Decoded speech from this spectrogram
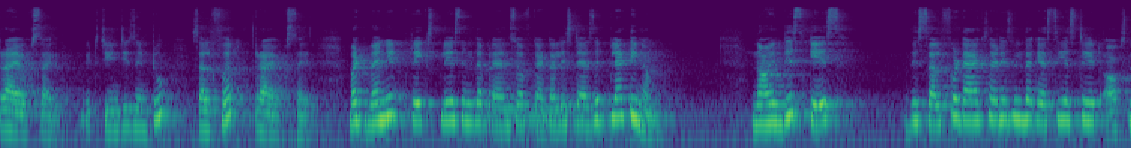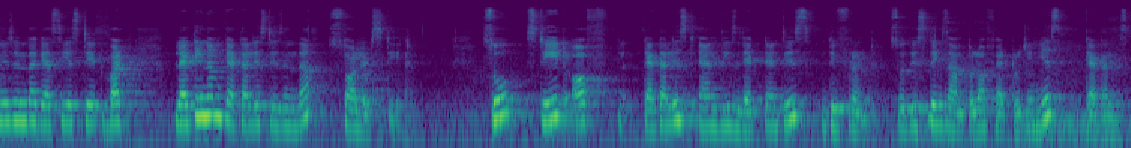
trioxide. It changes into sulfur trioxide. But when it takes place in the presence of catalyst as a platinum, now in this case, the sulfur dioxide is in the gaseous state, oxygen is in the gaseous state, but platinum catalyst is in the solid state. So state of catalyst and these reactant is different. So this is the example of heterogeneous catalyst.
